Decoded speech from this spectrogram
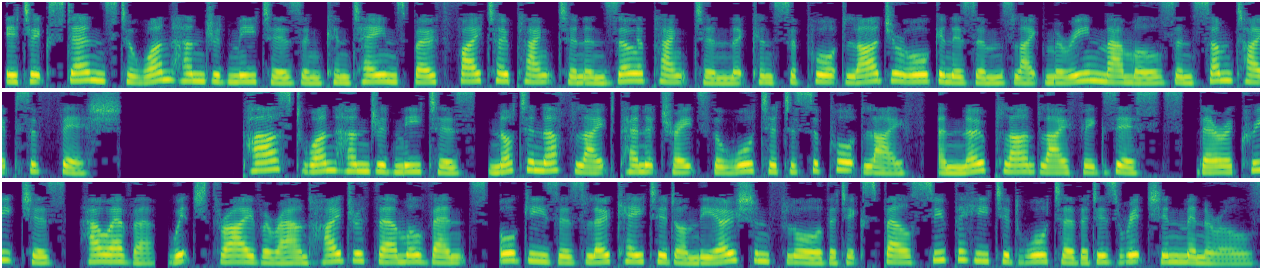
It extends to 100 meters and contains both phytoplankton and zooplankton that can support larger organisms like marine mammals and some types of fish. Past 100 meters, not enough light penetrates the water to support life, and no plant life exists. There are creatures, however, which thrive around hydrothermal vents, or geysers located on the ocean floor that expel superheated water that is rich in minerals.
